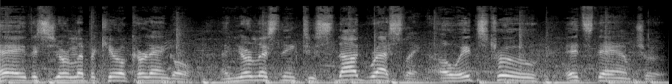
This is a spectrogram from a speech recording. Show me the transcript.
Hey, this is your Olympic hero, Kurt Angle, and you're listening to Snug Wrestling. Oh, it's true. It's damn true.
